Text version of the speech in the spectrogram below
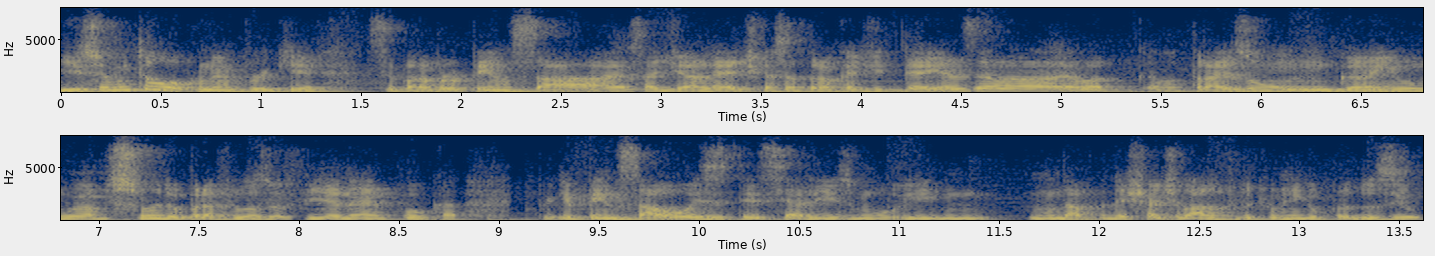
e isso é muito louco, né? Porque você para para pensar, essa dialética, essa troca de ideias, ela, ela, ela traz um, um ganho absurdo para a filosofia, né? Pô, cara, porque pensar o existencialismo e não dá para deixar de lado tudo que o Hegel produziu,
